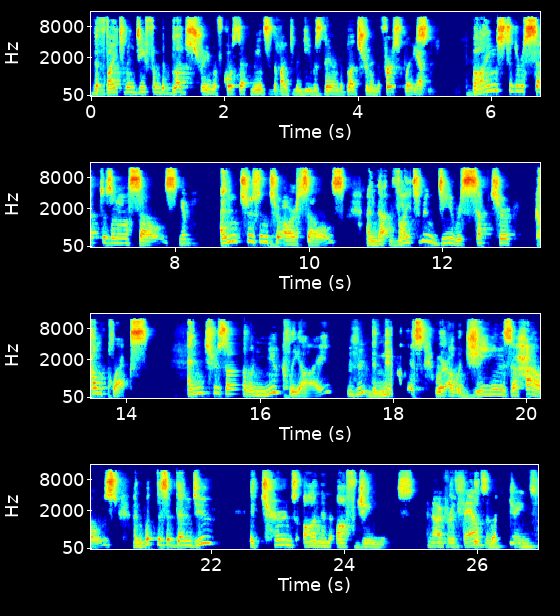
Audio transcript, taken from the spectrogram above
The vitamin D from the bloodstream, of course, that means the vitamin D was there in the bloodstream in the first place, yep. binds to the receptors in our cells, yep. enters into our cells, and that vitamin D receptor complex enters our nuclei, mm-hmm. the nucleus where our genes are housed. And what does it then do? It turns on and off genes. And over a thousand when, genes.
